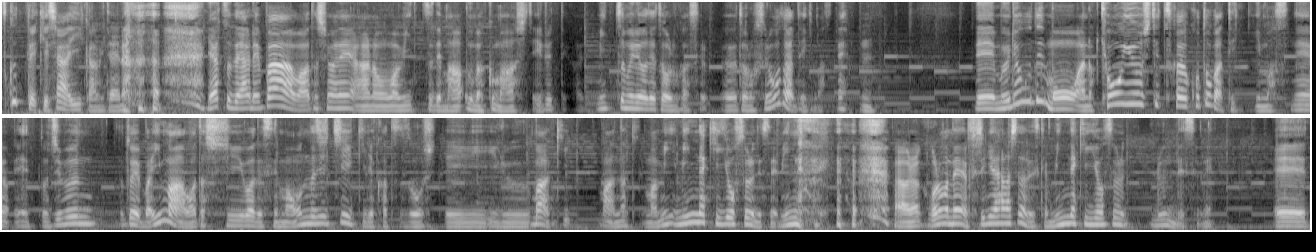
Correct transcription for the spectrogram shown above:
作って消しゃいいかみたいな やつであれば、まあ、私はね、あの、まあ、3つで、まあ、うまく回しているって感じ。3つ無料で登録する、登録することができますね。うん。で、無料でも、あの、共有して使うことができますね。えっと、自分、例えば今、私はですね、まあ、同じ地域で活動している、まあ、まあ、なんてまあ、み、みんな起業するんですね。みんな あなんかこれもね、不思議な話なんですけど、みんな起業するんですよね。えー、っ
